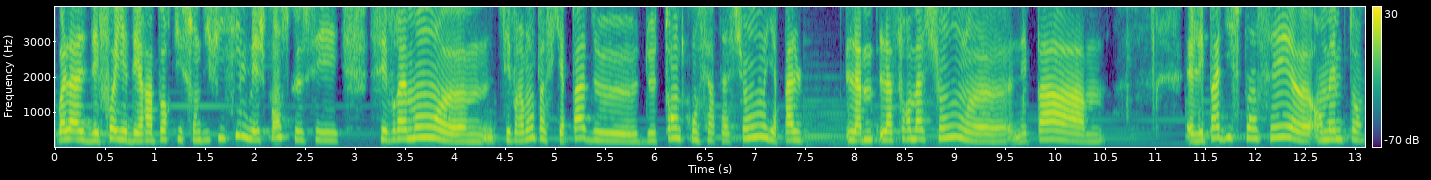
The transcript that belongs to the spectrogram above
voilà, des fois il y a des rapports qui sont difficiles, mais je pense que c'est, vraiment, c'est vraiment parce qu'il n'y a pas de, temps de concertation, il n'y a pas la, la formation n'est pas, elle n'est pas dispensée en même temps.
